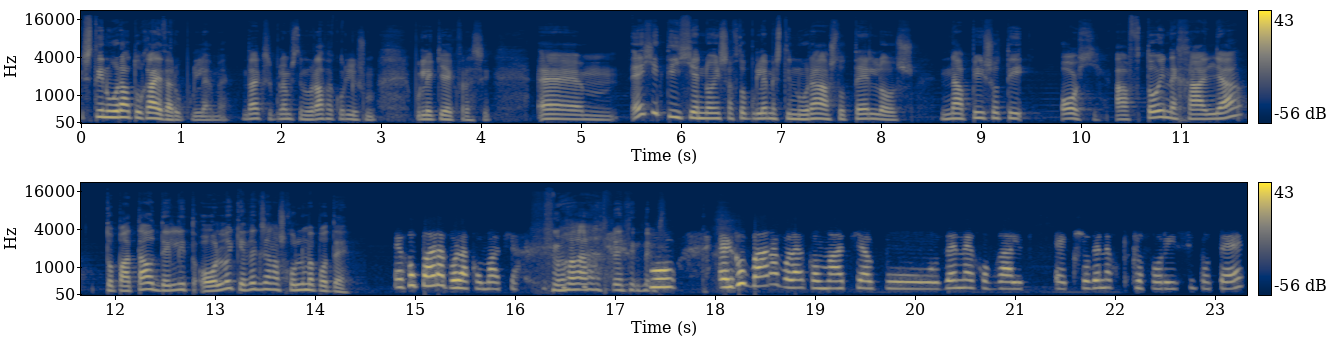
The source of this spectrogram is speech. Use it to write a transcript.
στην ουρά του γάιδαρου που λέμε. Εντάξει, που λέμε στην ουρά θα κολλήσουμε, που λέει και έκφραση. Ε, έχει τύχει εννοείς αυτό που λέμε στην ουρά στο τέλος να πεις ότι όχι, αυτό είναι χάλια, το πατάω delete όλο και δεν ξανασχολούμαι ποτέ. Έχω πάρα πολλά κομμάτια. που, έχω πάρα πολλά κομμάτια που δεν έχω βγάλει έξω, δεν έχω κυκλοφορήσει ποτέ.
